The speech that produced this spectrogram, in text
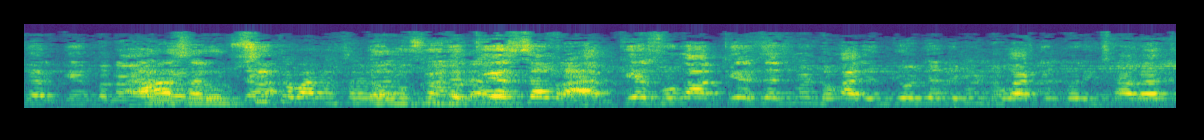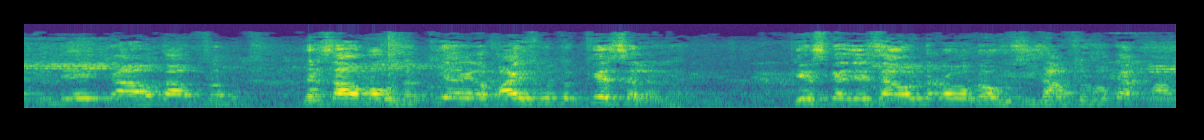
करके बनाया हाँ, सर, उसी के बारे में सर तो उसमें तो केस चल रहा है। केस होगा केस जजमेंट होगा जो जजमेंट होगा कि परीक्षा रद्द कीजिए क्या होगा सब जैसा होगा वो सब किया जाएगा। बाईस में तो केस चल रहा है। केस का जैसा ऑर्डर होगा उस हिसाब से होगा काम।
